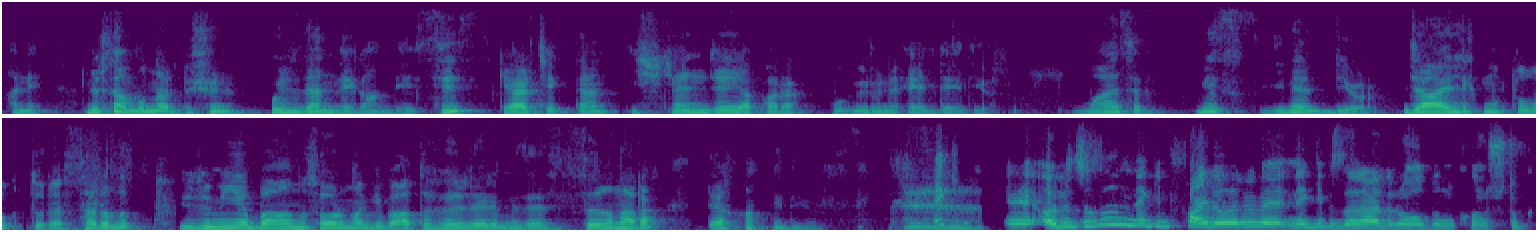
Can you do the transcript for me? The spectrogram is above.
Hani lütfen bunları düşünün. O yüzden vegan değil. Siz gerçekten işkence yaparak bu ürünü elde ediyorsunuz. Maalesef biz yine diyorum cahillik mutluluktura sarılıp üzümüye bağını sorma gibi atasözlerimize sığınarak devam ediyoruz. Peki e, arıcılığın ne gibi faydaları ve ne gibi zararları olduğunu konuştuk.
